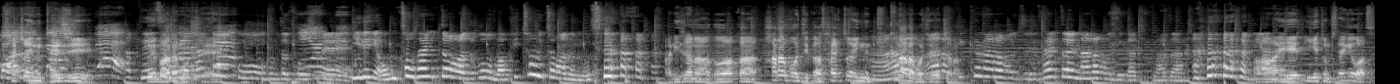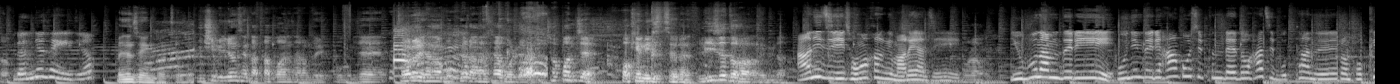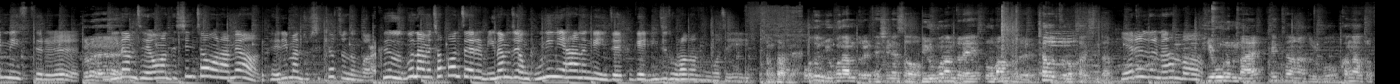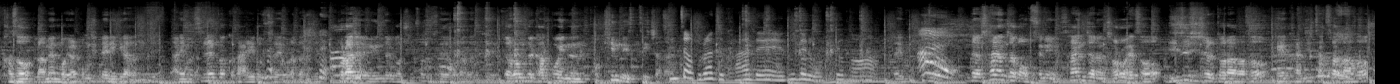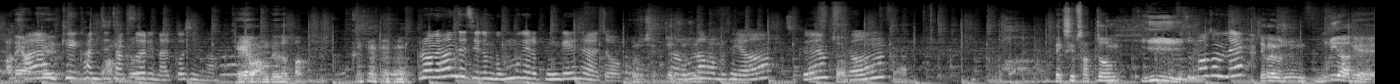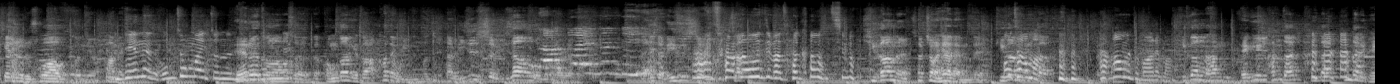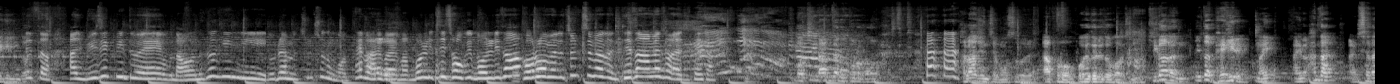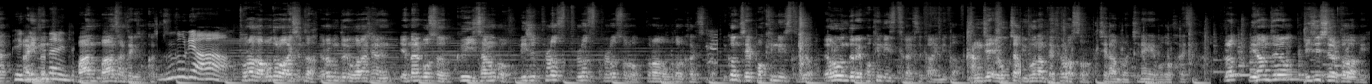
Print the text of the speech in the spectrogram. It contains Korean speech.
살쪄 있는 돼지. 아, 왜 돼지 말을 원래 못해? 살쪄있고 진짜 조심해 기린이 엄청 살쪄가지고 막 휘청휘청하는 모습 아니잖아. 너 아까 할아버지가 살쪄 있는 키큰 아, 할아버지였잖아. 키큰 할아버지 살쪄있는 할아버지가 맞아 미안해 아 이게 이게 좀 세게 왔어. 몇 년생이죠? 몇 년생인 것 같아요? 61년생 같다고 하는 사람도 있고 이제 저를 향한 목표를 하나 세워보려고 첫 번째 버킷리스트는 리즈 돌아가기입니다 아니지 정확하게 말해야지 뭐라고? 유부남들이 본인들이 하고 싶은데도 하지 못하는 그런 버킷리스트를 그래. 미남 재영한테 신청을 하면 대리만족 시켜주는 거야 그 유부남의 첫 번째를 미남 재영 본인이 하는 게 이제 그게 리즈 돌아가는 거지. 정답이네 모든 유부남들을 대신해서 유부남들의 로망들을 채워주도록 하겠습니다. 예를 들면 한번 비 오는 날 텐트 하나 들고 관광 쪽 가서 라면 뭐 열봉지 때리기라든지 아니면 슬램덩크 다 읽어주세요라든지 브라질 여인들과 춤춰 주세요라든지 여러분들 갖고 있는 버킷 리스트 있잖아요. 진짜 브라질 가야 돼. 애들이 어떻게 가. 네. 일단 사연자가 없으니 사연자는 저로 해서 리즈 시절 돌아가서 개 간지 작살나서 과연 아내한테 이렇게 간지 왕교- 작살이 날 것인가? 개 왕대접 받기 그러면 현재 지금 몸무게를 공개해줘야죠 그렇지 자 올라가 보세요 지금 자. 0 114.2 좀 빠졌네? 제가 요즘 무리하게 스케줄을 소화하고 있거든요. 밤에 배는 엄청 많이 쪘는데 배는 더 남았어요. 그러니까 건강이 계속 악화되고 있는 거지. 일단 리즈 시절 이상으로 돌아가려고. 진짜 리즈 시절 아 이상 다가오지 마 다가오지 마. 기간을 설정을 해야 되는데. 어 잠깐만. 일단 다가오면서 말해봐. 기간은 한 100일 한 달? 한 달? 한 달이 100일인가? 됐어. 아니 뮤직비디오에 나오는 흑인이 노래하면 춤추는 거 해봐 해봐 해봐. 멀리 저기 멀리서? 걸어오면서 춤추면 대사하면서 해야지 대사. 멋진 남자로 돌아가도록 하겠습니다. 달라진 제 모습을 앞으로 보여드리도록 하겠습니다. 기간은 일단 100일, 아니, 아니면 한 달, 아니면 세 달, 100일, 세 아니면 달인데. 만, 만살 되기 전까지 무슨 소리야 돌아가 보도록 하겠습니다. 여러분들이 원하시는 옛날 모습 그 이상으로 리즈 플러스 플러스 플러스로 돌아가 보도록 하겠습니다. 이건 제 버킷리스트고요. 여러분들의 버킷리스트가 있을 거 아닙니까? 강제 애국자 유부남 대표로서 제가 한번 진행해 보도록 하겠습니다. 그럼 미남재용 리즈 시절 돌아가기.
